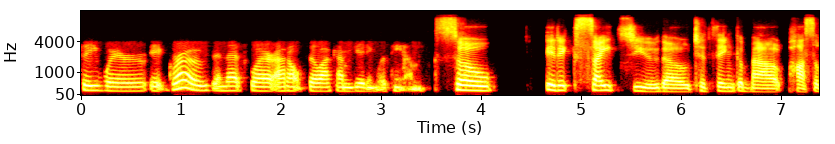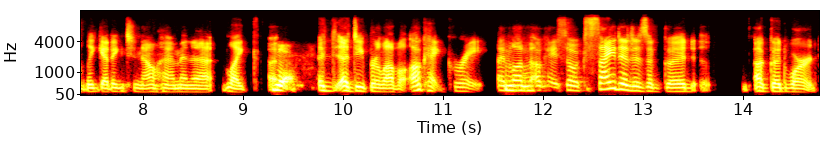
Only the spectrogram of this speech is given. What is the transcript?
see where it grows. And that's where I don't feel like I'm getting with him. So it excites you though to think about possibly getting to know him in a like a, yes. a, a deeper level okay great i mm-hmm. love okay so excited is a good a good word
